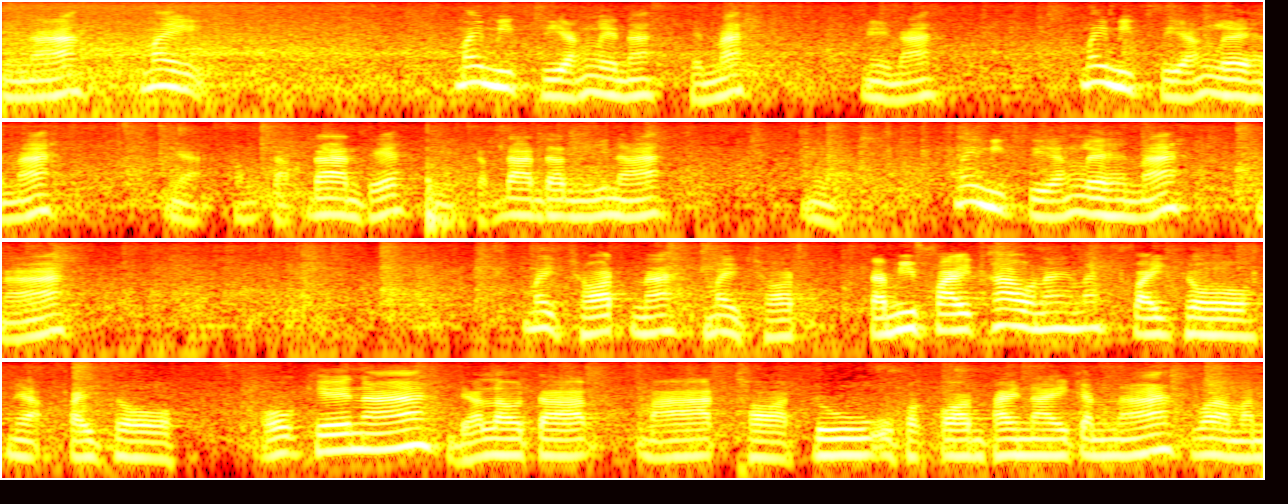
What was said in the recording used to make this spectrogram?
นี่นะ ไม่ไม่มีเสียงเลยนะ เห็นไหมนี่นะ ไม่มีเสียงเลยเห็นไหมเนี่ยต้องกลับด้านเถอะนี่กลับด้านด้านนี้นะนี่ไม่มีเสียงเลยเห็นไหมนะ ไม่ช็อตนะ ไม่ช็อตแต่มีไฟเข้านะไหมไฟโชว์เนี่ยไฟโชว์ โอเคนะ เดี๋ยวเราจะมาถอดดูอุปกรณ์ภายในกันนะ ว่ามัน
